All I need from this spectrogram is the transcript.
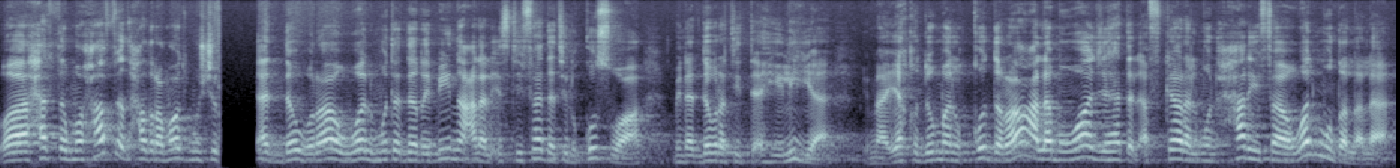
وحث محافظ حضرموت مشرف الدورة والمتدربين على الاستفادة القصوى من الدورة التأهيلية بما يخدم القدرة على مواجهة الأفكار المنحرفة والمضللة.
